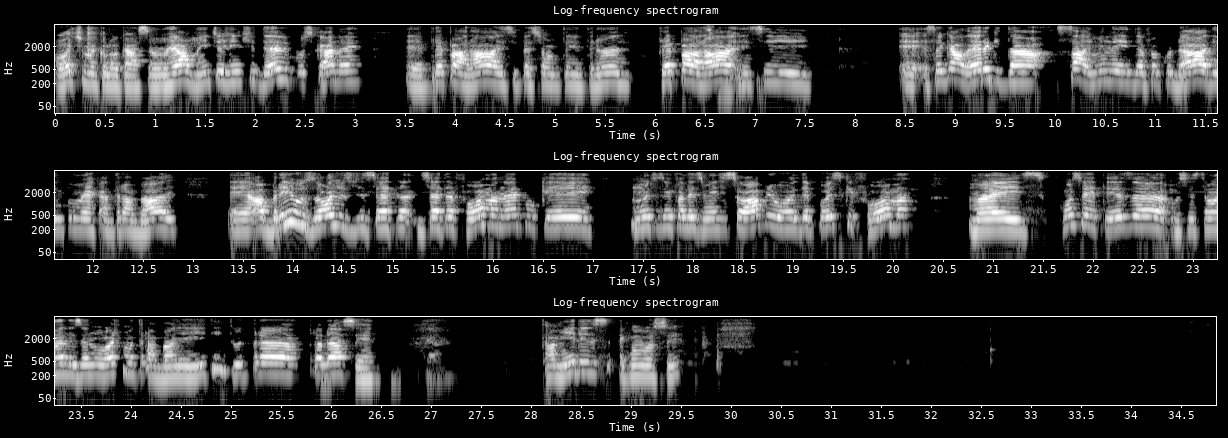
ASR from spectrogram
Ótima colocação. Realmente a gente deve buscar, né? É, preparar esse pessoal que está entrando, preparar esse, é, essa galera que está saindo aí da faculdade, indo para o mercado de trabalho, é, abrir os olhos de certa, de certa forma, né? Porque muitos, infelizmente, só abrem o olho depois que forma. mas com certeza vocês estão realizando um ótimo trabalho aí, tem tudo para dar certo. Tamires, é com você.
